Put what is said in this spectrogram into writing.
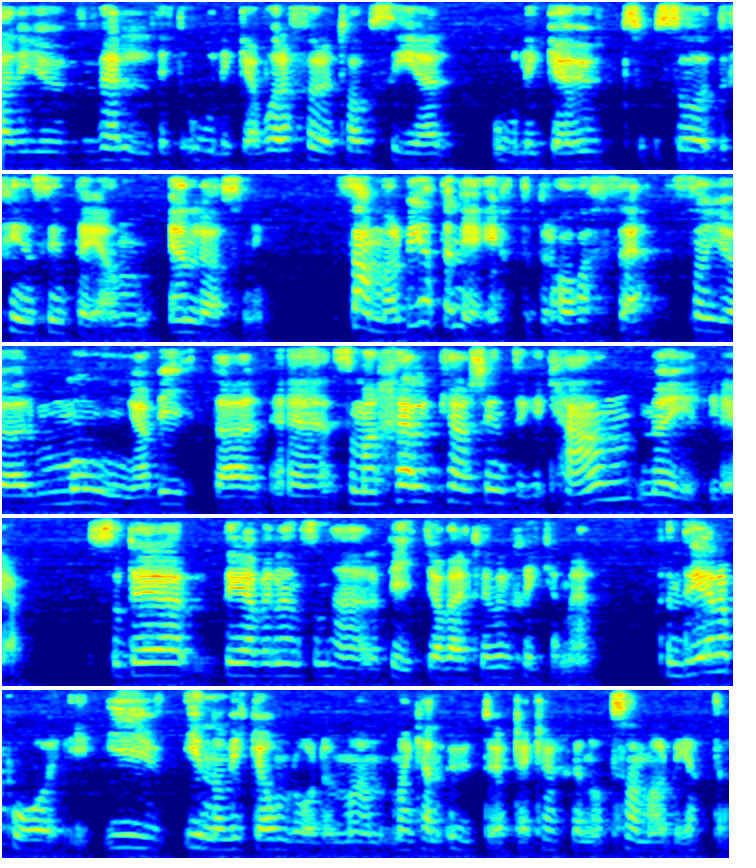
är ju väldigt olika. Våra företag ser olika ut, så det finns inte en, en lösning. Samarbeten är ett bra sätt som gör många bitar eh, som man själv kanske inte kan möjliga. Så det, det, är väl en sån här bit jag verkligen vill skicka med. Fundera på i, inom vilka områden man, man kan utöka kanske något samarbete.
